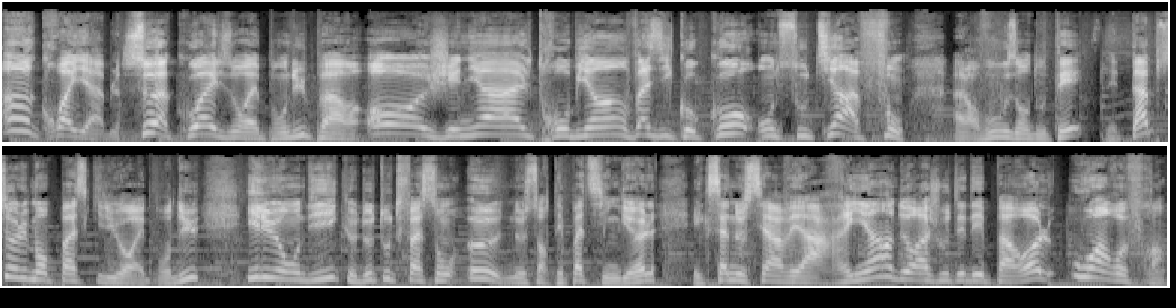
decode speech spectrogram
incroyable. Ce à quoi ils ont répondu par Oh génial, trop bien, vas-y Coco, on te soutient à fond. Alors vous vous en doutez, ce n'est absolument pas ce qu'ils lui ont répondu. Ils lui ont dit que de toute façon, eux ne sortaient pas de single et que ça ne servait à rien de rajouter des paroles ou un refrain.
